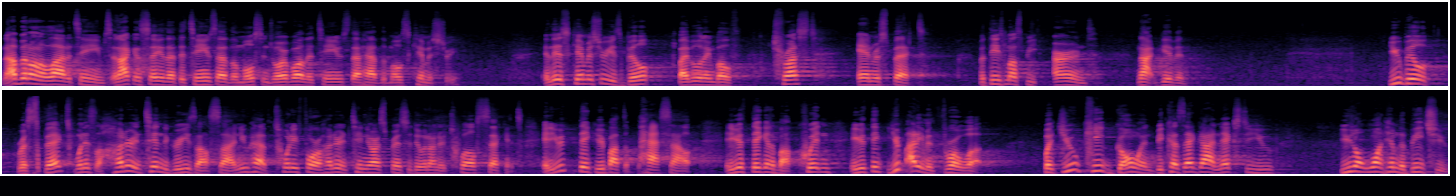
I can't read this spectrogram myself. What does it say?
Now, I've been on a lot of teams, and I can say that the teams that are the most enjoyable are the teams that have the most chemistry. And this chemistry is built by building both trust and respect. But these must be earned, not given. You build respect when it's 110 degrees outside and you have 24, 110 yard sprints to do in under 12 seconds, and you think you're about to pass out, and you're thinking about quitting, and you think you might even throw up. But you keep going because that guy next to you, you don't want him to beat you,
